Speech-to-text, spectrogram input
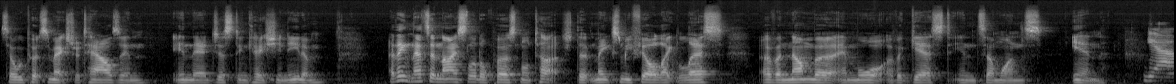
So we put some extra towels in in there just in case you need them. I think that's a nice little personal touch that makes me feel like less of a number and more of a guest in someone's inn. Yeah,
